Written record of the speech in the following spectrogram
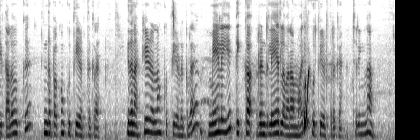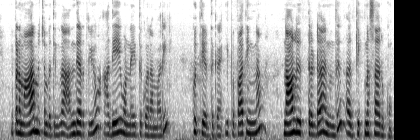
எய்த் அளவுக்கு இந்த பக்கம் குத்தி எடுத்துக்கிறேன். இதை நான் கீழெல்லாம் குத்தி எடுக்கலை. மேலேயே திக்காக ரெண்டு லேயரில் வரா மாதிரி குத்தி எடுத்திருக்கேன். சரிங்களா? இப்போ நம்ம ஆரம்பித்தோம் பார்த்திங்களா அந்த இடத்துலையும் அதே ஒன் நைத்துக்கு வரா மாதிரி குத்தி எடுத்துக்கிறேன். இப்போ பார்த்தீங்கன்னா நாலு த்ரெட்டாக வந்து அது திக்னஸாக இருக்கும்.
